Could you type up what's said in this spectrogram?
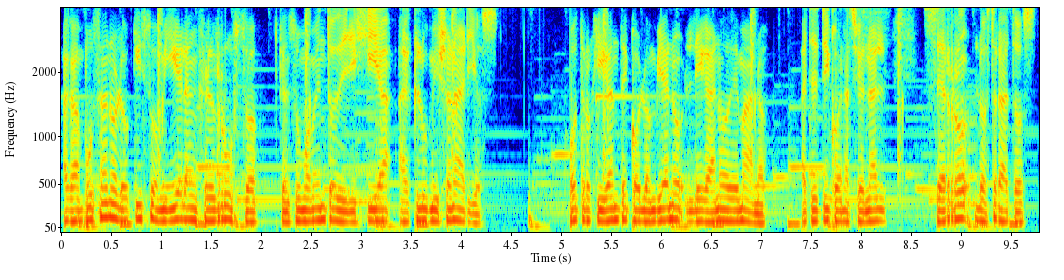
a Campuzano lo quiso Miguel Ángel Russo, que en su momento dirigía al Club Millonarios. Otro gigante colombiano le ganó de mano, Atlético Nacional cerró los tratos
